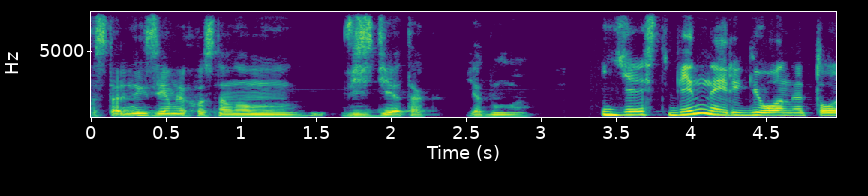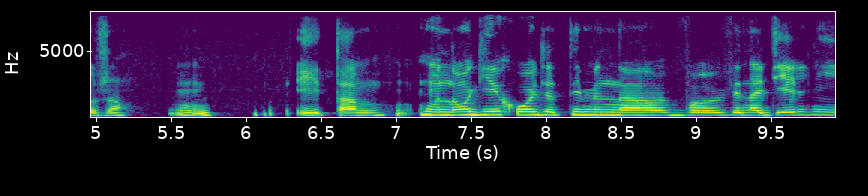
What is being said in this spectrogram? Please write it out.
остальных землях в основном везде так, я думаю. Есть винные регионы тоже. И там многие ходят именно в винодельни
